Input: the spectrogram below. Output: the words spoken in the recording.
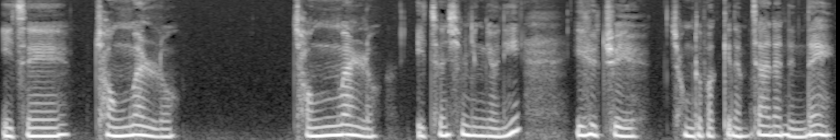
이제 정말로, 정말로 2016년이 일주일 정도밖에 남지 않았는데,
